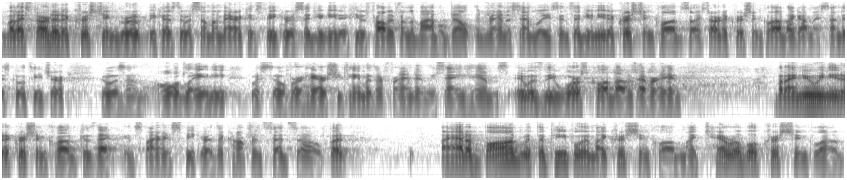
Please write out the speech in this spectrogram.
but I started a Christian group because there was some American speaker who said you need a, he was probably from the Bible Belt and ran assemblies and said you need a Christian club. So I started a Christian club. I got my Sunday school teacher who was an old lady with silver hair. She came with her friend and we sang hymns. It was the worst club I was ever in. But I knew we needed a Christian club because that inspiring speaker at the conference said so. But I had a bond with the people in my Christian club, my terrible Christian club,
